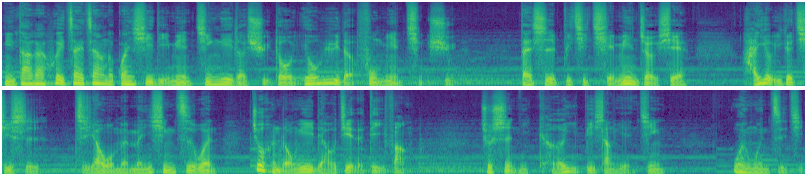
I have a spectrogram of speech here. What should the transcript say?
你大概会在这样的关系里面经历了许多忧郁的负面情绪。但是比起前面这些，还有一个其实只要我们扪心自问。就很容易了解的地方，就是你可以闭上眼睛，问问自己：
